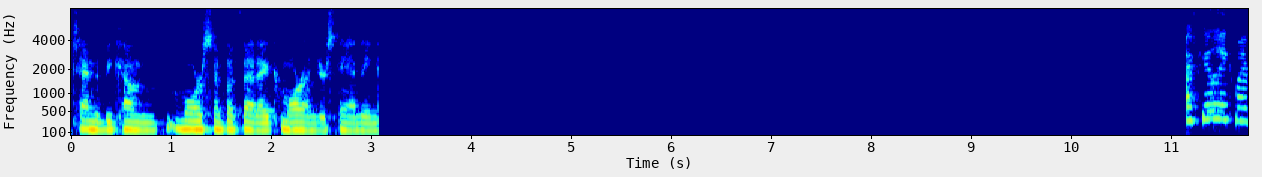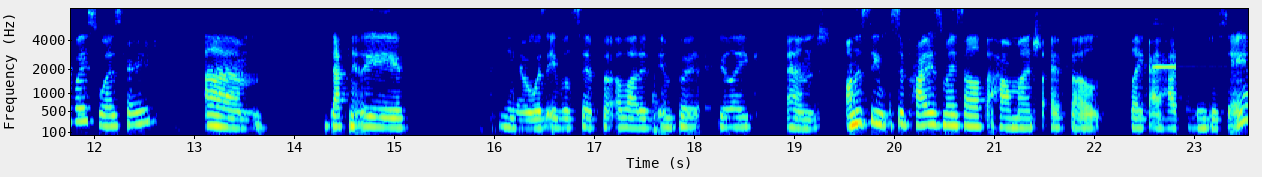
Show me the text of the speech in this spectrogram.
tend to become more sympathetic, more understanding. I feel like my voice was heard. Um, definitely, you know, was able to put a lot of input, I feel like, and honestly surprised myself at how much I felt like I had something to say.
